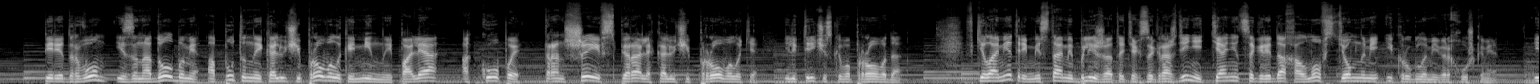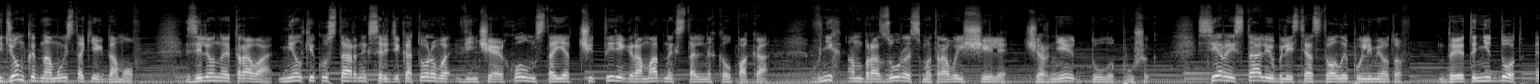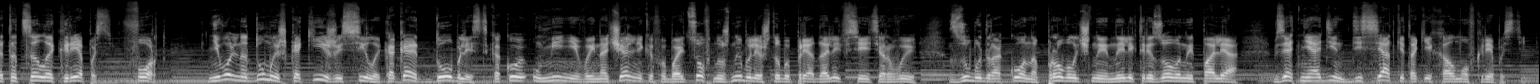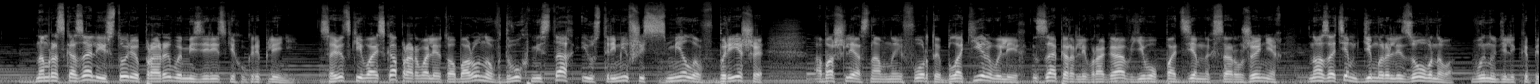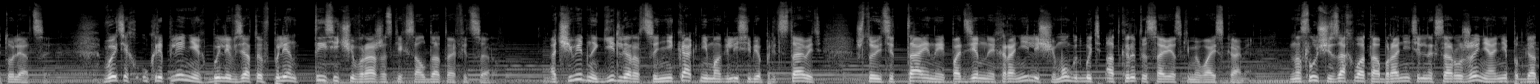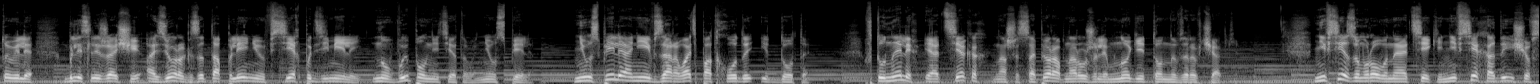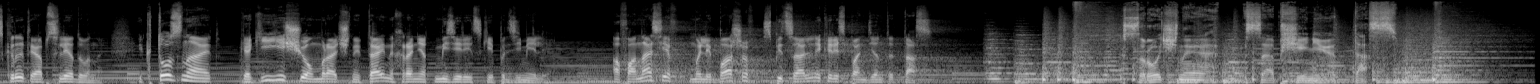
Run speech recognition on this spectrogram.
Перед рвом и за надолбами опутанные колючей проволокой минные поля, окопы, траншеи в спиралях колючей проволоки, электрического провода. В километре местами ближе от этих заграждений тянется гряда холмов с темными и круглыми верхушками. Идем к одному из таких домов. Зеленая трава, мелкий кустарник, среди которого, венчая холм, стоят четыре громадных стальных колпака. В них амбразуры, смотровые щели, чернеют дуло пушек. Серой сталью блестят стволы пулеметов. Да это не дот, это целая крепость, форт. Невольно думаешь, какие же силы, какая доблесть, какое умение военачальников и бойцов нужны были, чтобы преодолеть все эти рвы, зубы дракона, проволочные наэлектризованные поля, взять не один, десятки таких холмов крепостей. Нам рассказали историю прорыва мизеритских укреплений. Советские войска прорвали эту оборону в двух местах и, устремившись смело в бреши, обошли основные форты, блокировали их, заперли врага в его подземных сооружениях, ну а затем деморализованного вынудили к капитуляции. В этих укреплениях были взяты в плен тысячи вражеских солдат и офицеров. Очевидно, гитлеровцы никак не могли себе представить, что эти тайные подземные хранилища могут быть открыты советскими войсками. На случай захвата оборонительных сооружений они подготовили близлежащие озера к затоплению всех подземелий, но выполнить этого не успели. Не успели они и взорвать подходы и доты. В туннелях и отсеках наши саперы обнаружили многие тонны взрывчатки. Не все замурованные отсеки, не все ходы еще вскрыты и обследованы. И кто знает, какие еще мрачные тайны хранят мизеритские подземелья. Афанасьев, Малибашев, специальные корреспонденты ТАСС. Срочное сообщение ТАСС.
